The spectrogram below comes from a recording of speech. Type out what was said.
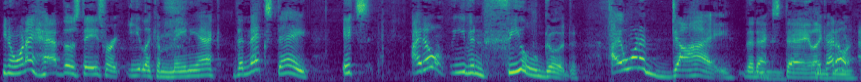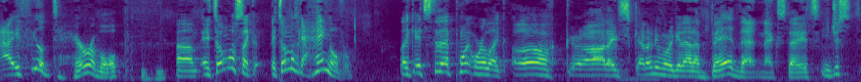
you know, when I have those days where I eat like a maniac, the next day it's I don't even feel good. I want to die the next mm. day. Like I don't. Mm-hmm. I feel terrible. Mm-hmm. Um, it's almost like it's almost like a hangover. Like it's to that point where like, oh god, I, just, I don't even want to get out of bed that next day. It's you just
